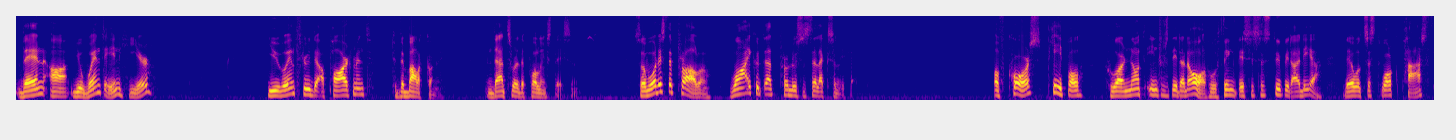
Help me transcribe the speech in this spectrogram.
Then uh, you went in here, you went through the apartment to the balcony and that's where the polling station is. So what is the problem? Why could that produce a selection effect? Of course, people who are not interested at all, who think this is a stupid idea, they will just walk past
